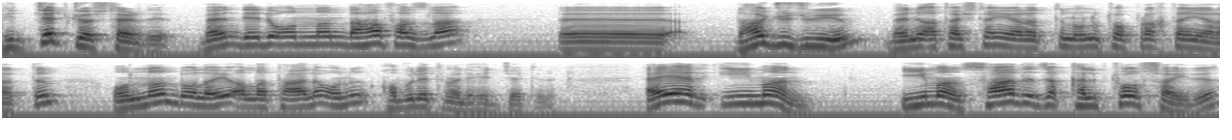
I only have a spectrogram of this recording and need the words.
hiccet gösterdi. Ben dedi ondan daha fazla e, daha güçlüyüm. Beni ateşten yarattın, onu topraktan yarattın. Ondan dolayı Allah Teala onu kabul etmedi hiccetini. Eğer iman iman sadece kalpte olsaydı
